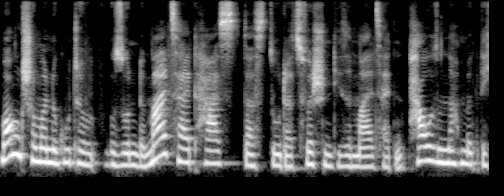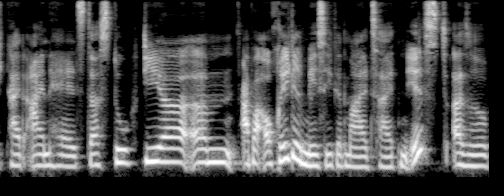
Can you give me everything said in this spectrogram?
morgens schon mal eine gute, gesunde Mahlzeit hast, dass du dazwischen diese Mahlzeiten Pausen nach Möglichkeit einhältst, dass du dir ähm, aber auch regelmäßige Mahlzeiten isst. Also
